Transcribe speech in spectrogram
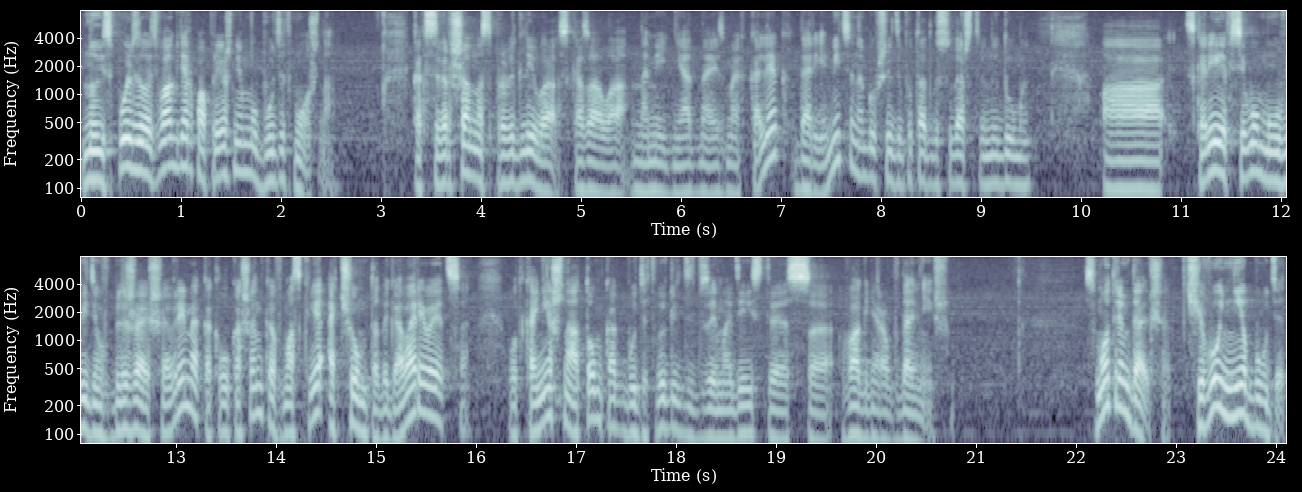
но использовать Вагнер по-прежнему будет можно. Как совершенно справедливо сказала на Медне одна из моих коллег, Дарья Митина, бывший депутат Государственной Думы, а, скорее всего, мы увидим в ближайшее время, как Лукашенко в Москве о чем-то договаривается. Вот, конечно, о том, как будет выглядеть взаимодействие с Вагнером в дальнейшем. Смотрим дальше. Чего не будет?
